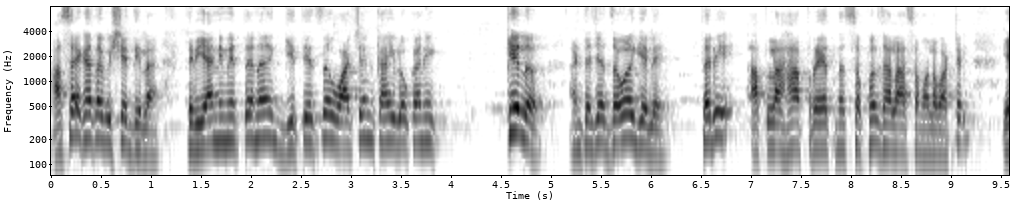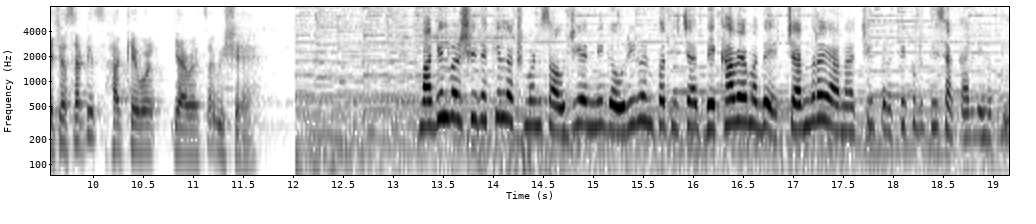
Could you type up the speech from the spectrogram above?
असा एखादा विषय दिला तर या निमित्तानं गीतेचं वाचन काही लोकांनी केलं आणि त्याच्याजवळ गेले तरी आपला हा प्रयत्न सफल झाला असं मला वाटेल. याच्यासाठीच हा केवळ यावेळचा विषय आहे. मागील वर्षी देखील लक्ष्मण सावजी यांनी गौरी गणपतीच्या देखाव्यामध्ये चंद्रयानाची प्रतिकृती साकारली होती.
